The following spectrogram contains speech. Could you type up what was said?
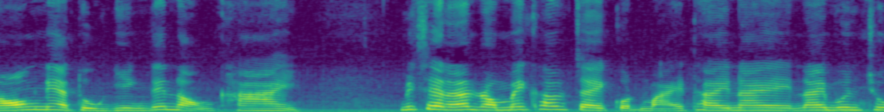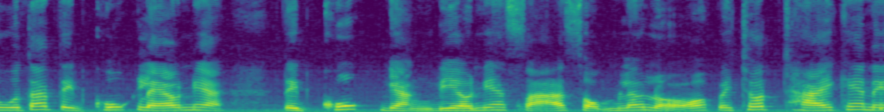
น้องเนี่ยถูกยิงที่หนองคายมิฉะนั้นเราไม่เข้าใจกฎหมายไทยในนายบุญชูถ้าติดคุกแล้วเนี่ยติดคุกอย่างเดียวเนี่ยสาสมแล้วเหรอ ไปชดใช้แค่ใน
